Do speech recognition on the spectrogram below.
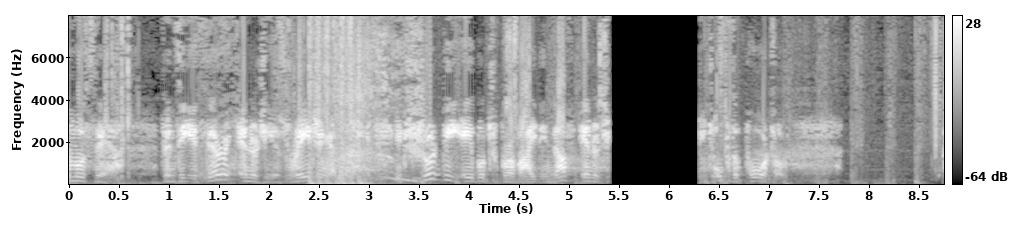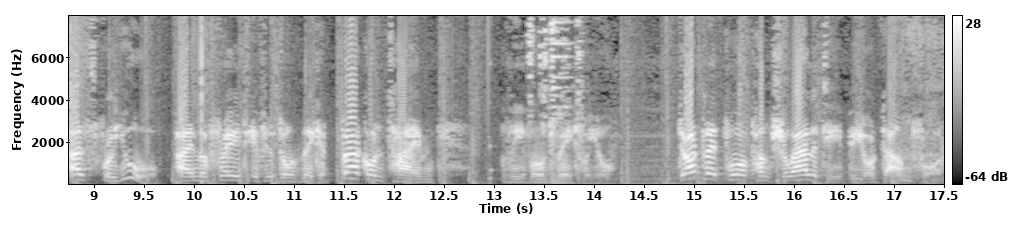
Almost there. When the etheric energy is raging at night, it should be able to provide enough energy to open the portal. As for you, I'm afraid if you don't make it back on time, we won't wait for you. Don't let poor punctuality be your downfall.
